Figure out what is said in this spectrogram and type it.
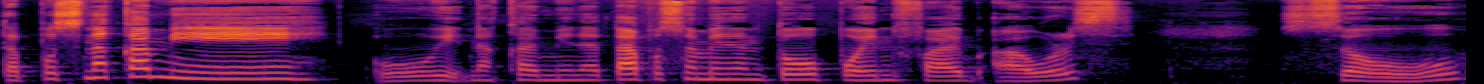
Tapos na kami. Uwi na kami. Natapos namin ng 2.5 hours. So,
